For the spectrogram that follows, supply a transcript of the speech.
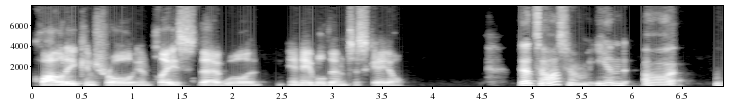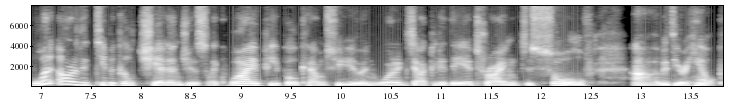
quality control in place that will enable them to scale. That's awesome. And uh, what are the typical challenges? Like why people come to you and what exactly they are trying to solve uh, with your help?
